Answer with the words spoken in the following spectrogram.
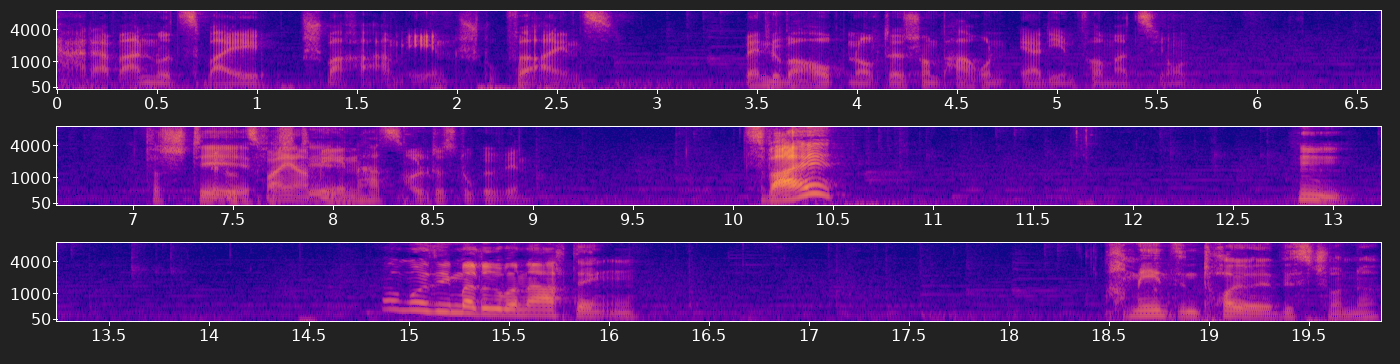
Ja, da waren nur zwei schwache Armeen, Stufe 1. Wenn überhaupt noch, das ist schon ein paar Runden her, die Information. Verstehe. Wenn du zwei verstehe. Armeen hast, solltest du gewinnen. Zwei? Hm. Da muss ich mal drüber nachdenken. Armeen sind teuer, ihr wisst schon, ne?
